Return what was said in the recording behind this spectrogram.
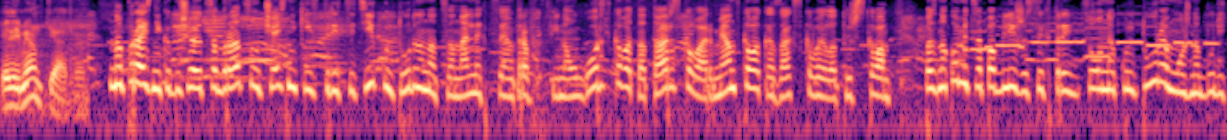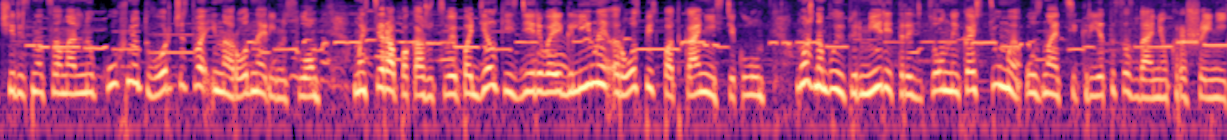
элемент театра. На праздник обещают собраться участники из 30 культурно-национальных центров – финно-угорского, татарского, армянского, казахского и латышского. Познакомиться поближе с их традиционной культурой можно будет через национальную кухню, творчество и народное ремесло. Мастера покажут свои поделки из дерева и глины, роспись по ткани и стеклу. Можно будет примерить традиционные костюмы, узнать секреты создания украшений.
